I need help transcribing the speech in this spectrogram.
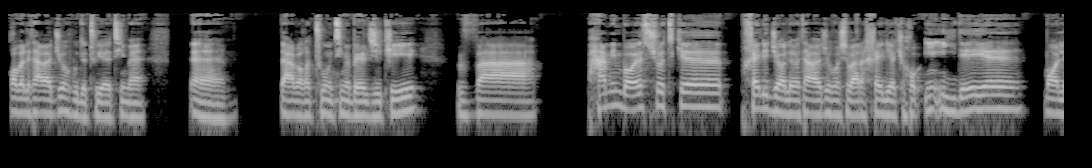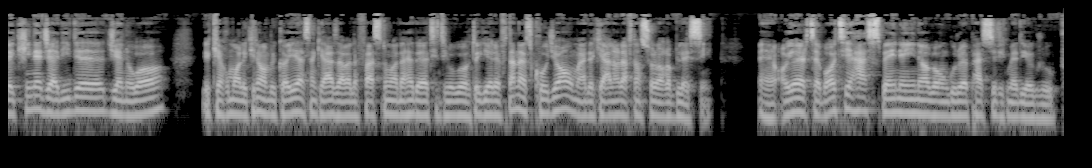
قابل توجه بوده توی تیم در واقع تو اون تیم بلژیکی و همین باعث شد که خیلی جالب توجه باشه برای خیلی که خب این ایده مالکین جدید جنوا که خب مالکین آمریکایی هستن که از اول فصل اومدن هدایت تیم به عهده گرفتن. از کجا اومده که الان رفتن سراغ بلسین؟ آیا ارتباطی هست بین اینا و اون گروه پاسیفیک مدیا گروپ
